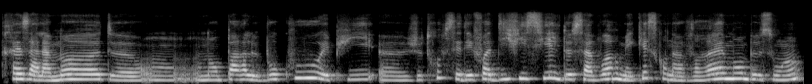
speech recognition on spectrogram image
très à la mode, on, en parle beaucoup, et puis euh, je trouve c'est des fois difficile de savoir, mais qu'est-ce qu'on a vraiment besoin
